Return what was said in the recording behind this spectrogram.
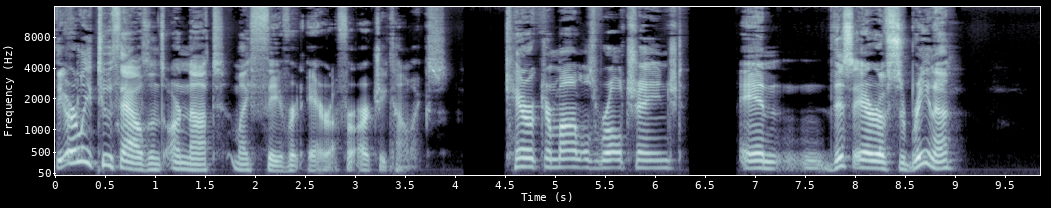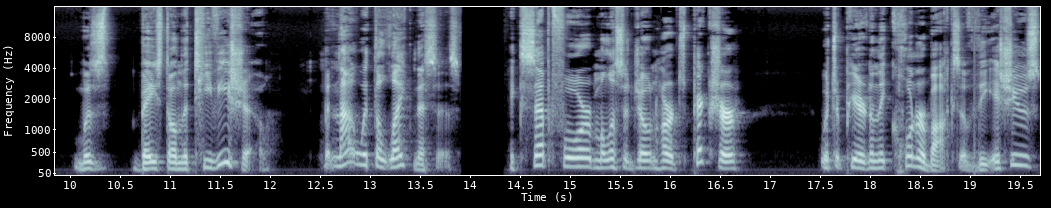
The early 2000s are not my favorite era for Archie comics. Character models were all changed, and this era of Sabrina was based on the TV show, but not with the likenesses, except for Melissa Joan Hart's picture, which appeared in the corner box of the issues,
